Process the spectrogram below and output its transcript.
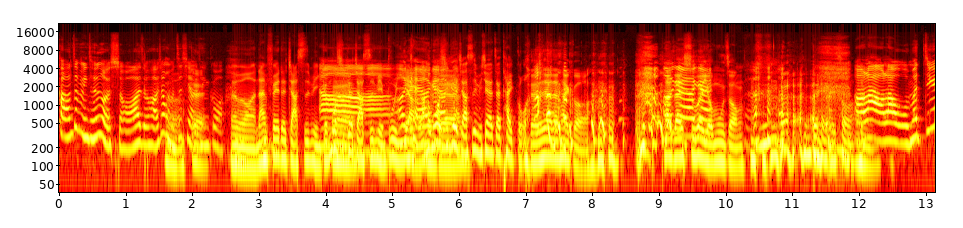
好像这名字很耳熟啊，怎么好像我们之前有听过？没有没有，南非的贾斯敏跟墨西哥贾斯敏不一样。然后墨西哥贾斯敏现在在泰国，对，现在在泰国，他在数位游牧中。对，没错。好啦好啦，我们因为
